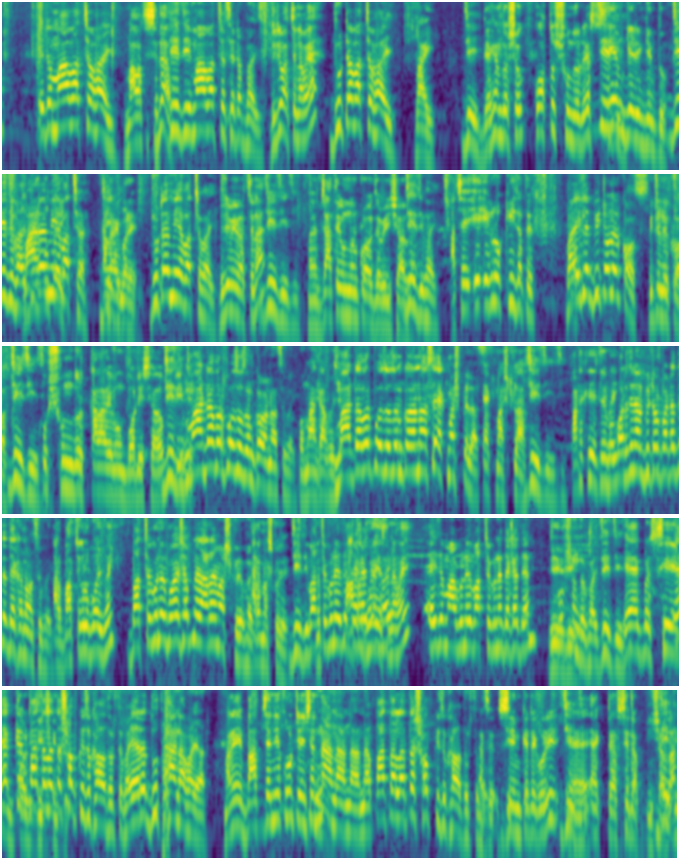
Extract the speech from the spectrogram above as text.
এটা মা বাচ্চা ভাই। মা বাচ্চা সেটা জি জি মা বাচ্চা সেটা ভাই। দুটো বাচ্চা না ভাইয়া? দুটা বাচ্চা ভাই। ভাই জি। দেখেন দর্শক কত সুন্দর সেম। গ্রেডিং কিন্তু। জি জি ভাই দুটা মেয়ে বাচ্চা। কালার একবারে। দুটা মেয়ে বাচ্চা ভাই। দুটো মেয়ে বাচ্চা না? জি জি জি। মানে জাতে উন্নয়ন করা যাবে ইনশাআল্লাহ। জি, জি ভাই। আচ্ছা এগুলো কি জাতের? ভাই বিটলের কস বিটলের ক্রস জি, জি, জি। খুব সুন্দর কালার এবং বডি সহ জি জি মাটা আবার প্রযোজন করানো আছে ভাই। ও মা গাভ হয়েছে মাটা আবার প্রযোজন করানো আছে এক মাস প্লাস এক মাস প্লাস জি জি জি। পাঠা দিয়েছিলেন ভাই? অরিজিনাল বিটল পাটাতে দেখানো আছে ভাই। আর বাচ্চাগুলো বয়স ভাই? বয়স আপনার আড়াই মাস করে ভাই। আড়াই মাস করে। জি জি ধরে না ভাই। এই যে মাগুনে বাচ্চাগুনে দেখা দেন। খুব। সুন্দর ভাই। জি জি। একবার সেম একের পাতালাতা সবকিছু খাওয়া ধরতে ভাই। এরা দুধ খায় না ভাই আর। মানে বাচ্চা নিয়ে কোনো টেনশন না না না না পাতালাতা সবকিছু খাওয়া ধরতে আচ্ছা সেম ক্যাটাগরি। একটা সেটআপ ইনশাআল্লাহ।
